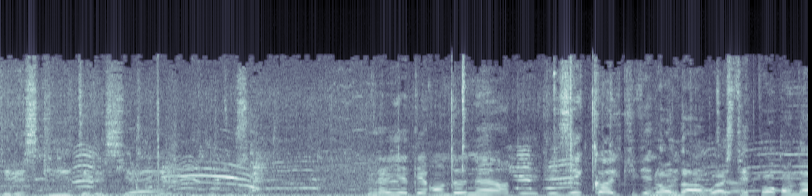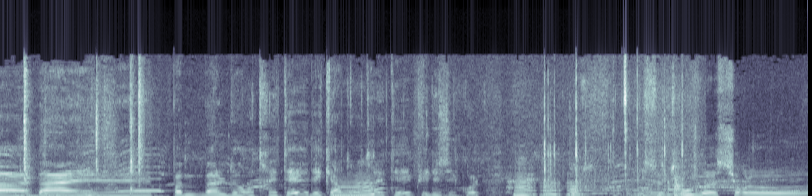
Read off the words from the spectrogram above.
téléskis, télésièges et tout ça. Là, il y a des randonneurs, des, des écoles qui viennent Là, on a, ouais, à cette époque, on a ben, euh, pas mal de retraités, des quarts de Mhm. retraités, et puis des écoles. euh, hum, hum, hum. Il se trouve sur le,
